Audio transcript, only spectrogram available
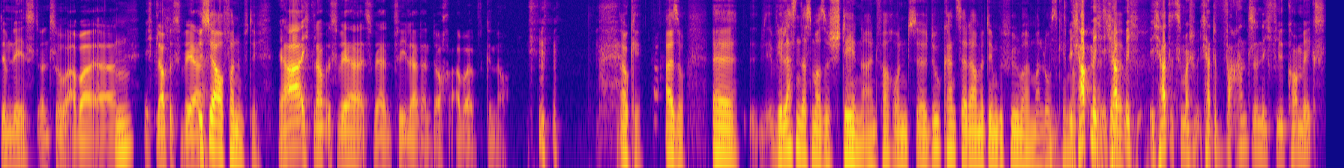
demnächst und so. Aber äh, mhm. ich glaube, es wäre. Ist ja auch vernünftig. Ja, ich glaube, es wäre es wär ein Fehler dann doch, aber genau. okay, also äh, wir lassen das mal so stehen einfach und äh, du kannst ja da mit dem Gefühl mal, mal losgehen. Ich habe mich, ich habe mich, ich hatte zum Beispiel, ich hatte wahnsinnig viel Comics.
